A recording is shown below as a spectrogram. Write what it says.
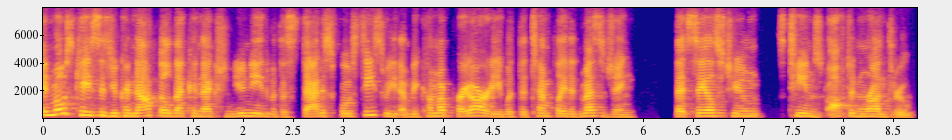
In most cases, you cannot build that connection you need with the status quo C suite and become a priority with the templated messaging that sales team, teams often run through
